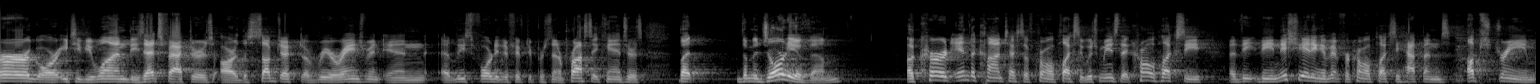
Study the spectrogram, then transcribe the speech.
ERG or ETV1, these ETS factors are the subject of rearrangement in at least 40 to 50% of prostate cancers, but the majority of them occurred in the context of chromoplexy, which means that chromoplexy, the, the initiating event for chromoplexy happens upstream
